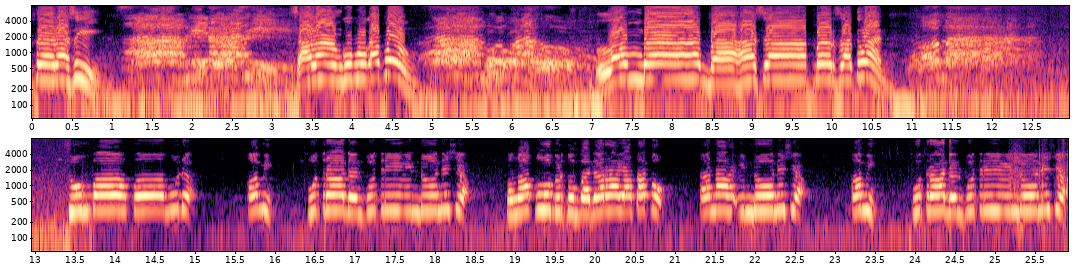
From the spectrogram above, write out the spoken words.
literasi. Salam literasi. Salam gubuk apung. Salam gubuk apung. Lomba bahasa persatuan. Lomba. Sumpah Pemuda. Kami, putra dan putri Indonesia, mengaku bertumpah darah yang satu, tanah Indonesia. Kami, putra dan putri Indonesia,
